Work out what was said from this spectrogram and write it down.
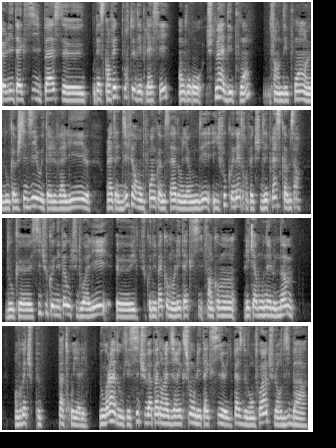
les taxis ils passent parce qu'en fait pour te déplacer, en gros, tu te mets à des points, enfin des points. donc comme je t'ai dit, hôtel Vallée, voilà, t'as différents points comme ça dans Yaoundé et il faut connaître en fait. Tu te déplaces comme ça. Donc si tu connais pas où tu dois aller et que tu connais pas comment les taxis, enfin comment les Camerounais le nomment, en vrai tu peux pas trop y aller. Donc voilà, donc si tu vas pas dans la direction où les taxis ils passent devant toi, tu leur dis bah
